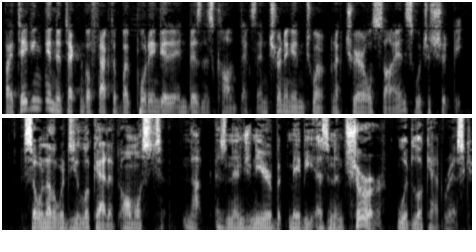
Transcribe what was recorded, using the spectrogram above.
by taking in the technical factor by putting it in business context and turning it into an actuarial science which it should be so in other words you look at it almost not as an engineer but maybe as an insurer would look at risk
